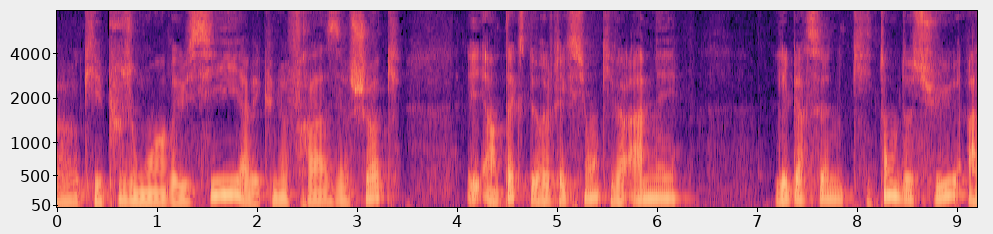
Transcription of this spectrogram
euh, qui est plus ou moins réussi, avec une phrase choc, et un texte de réflexion qui va amener les personnes qui tombent dessus à,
